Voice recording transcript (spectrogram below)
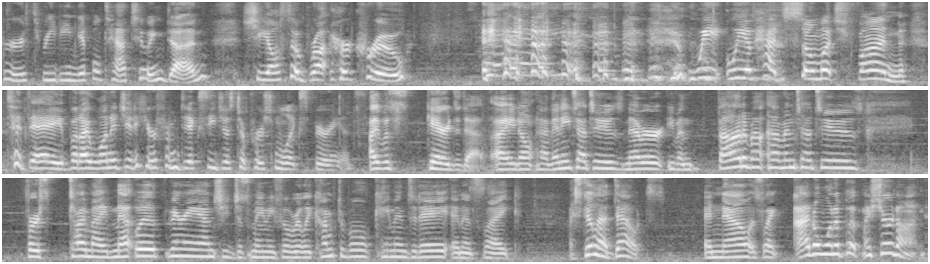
her 3D nipple tattooing done. She also brought her crew. we we have had so much fun today, but I wanted you to hear from Dixie just a personal experience. I was scared to death. I don't have any tattoos, never even thought about having tattoos. First time I met with MaryAnne, she just made me feel really comfortable. Came in today and it's like I still had doubts. And now it's like I don't want to put my shirt on.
